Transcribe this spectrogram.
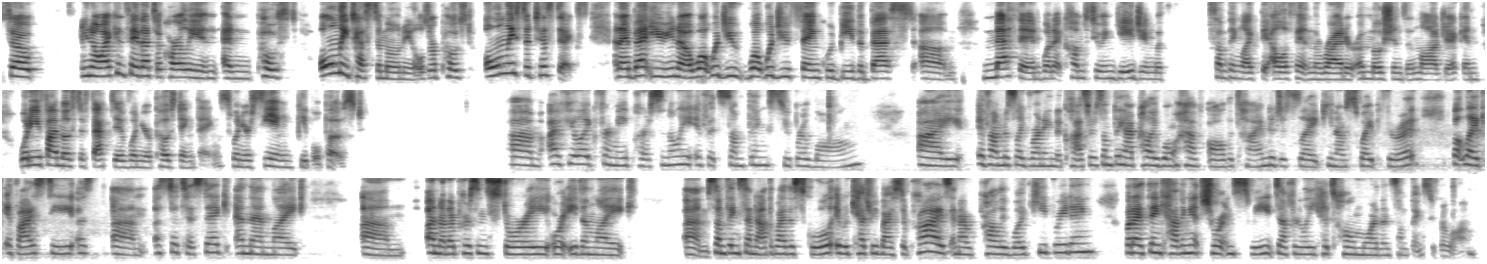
So, you know, I can say that to Carly and, and post only testimonials or post only statistics. And i bet you you know what would you what would you think would be the best um, method when it comes to engaging with something like the elephant and the rider emotions and logic? And what do you find most effective when you're posting things when you're seeing people post? Um, i feel like for me personally if it's something super long i if i'm just like running the class or something i probably won't have all the time to just like you know swipe through it but like if i see a, um, a statistic and then like um, another person's story or even like um, something sent out by the school, it would catch me by surprise and I probably would keep reading. But I think having it short and sweet definitely hits home more than something super long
